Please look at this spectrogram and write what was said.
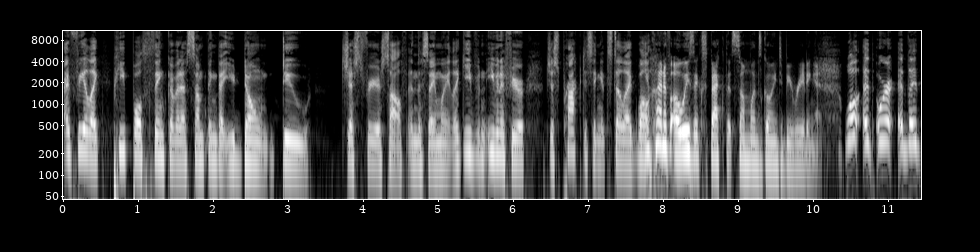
I feel like people think of it as something that you don't do just for yourself in the same way. Like even even if you're just practicing, it's still like well, you kind of always expect that someone's going to be reading it. Well, or that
